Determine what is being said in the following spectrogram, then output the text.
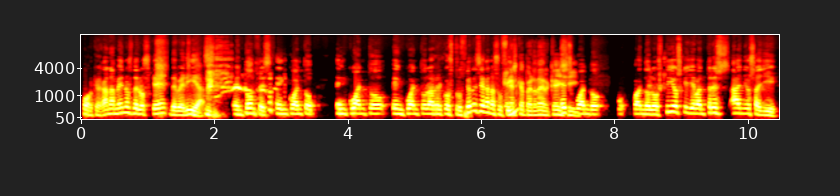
Porque gana menos de los que deberías. Entonces, en cuanto, en cuanto, en cuanto las reconstrucciones llegan a su fin, que perder, es cuando, cuando los tíos que llevan tres años allí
